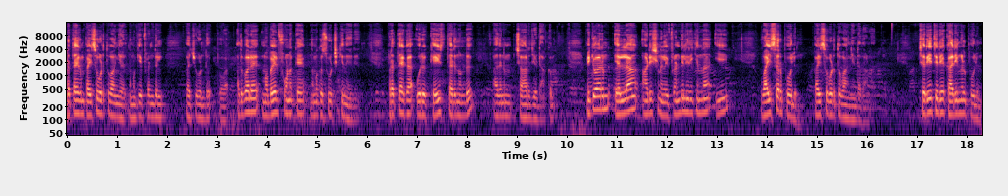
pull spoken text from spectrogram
പ്രത്യേകം പൈസ കൊടുത്ത് വാങ്ങിയാൽ നമുക്ക് ഈ ഫ്രണ്ടിൽ വെച്ചുകൊണ്ട് പോകാം. അതുപോലെ മൊബൈൽ ഫോണൊക്കെ നമുക്ക് സൂക്ഷിക്കുന്നതിന് പ്രത്യേക ഒരു കേസ് തരുന്നുണ്ട്. അതിനും ചാർജ് ഈടാക്കും. മിക്കവാറും എല്ലാ അഡീഷണലി ഫ്രണ്ടിലിരിക്കുന്ന ഈ വൈസർ പോലും പൈസ കൊടുത്ത് വാങ്ങേണ്ടതാണ്. ചെറിയ ചെറിയ കാര്യങ്ങൾ പോലും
